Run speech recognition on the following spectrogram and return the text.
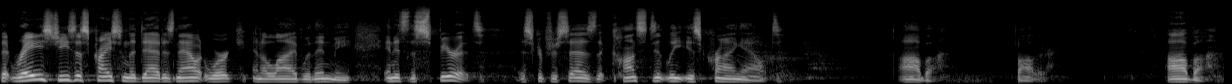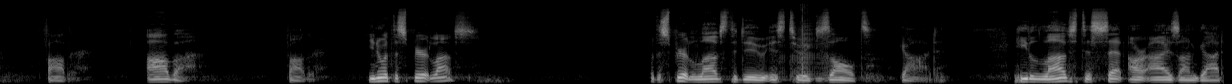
that raised Jesus Christ from the dead is now at work and alive within me. And it's the Spirit, as Scripture says, that constantly is crying out, Abba, Father. Abba, Father. Abba, Father. You know what the Spirit loves? What the Spirit loves to do is to exalt God. He loves to set our eyes on God.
